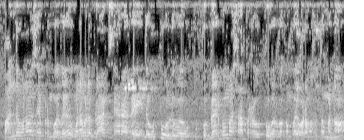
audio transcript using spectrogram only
இப்ப அந்த உணவை சாப்பிடும்போது உணவுல பிளாக் சேராது. இந்த உப்பு உள்ளு உப்பு கர்ப்பமா சாப்பிடுற உப்பு ஒரு பக்கம் போய் உடம்ப சுத்தம் பண்ணும்.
